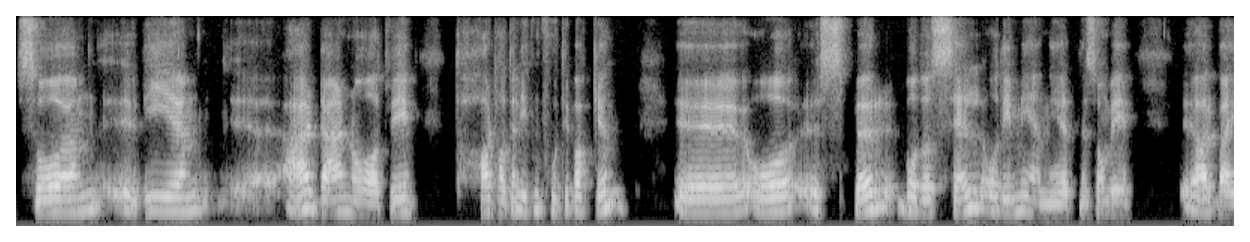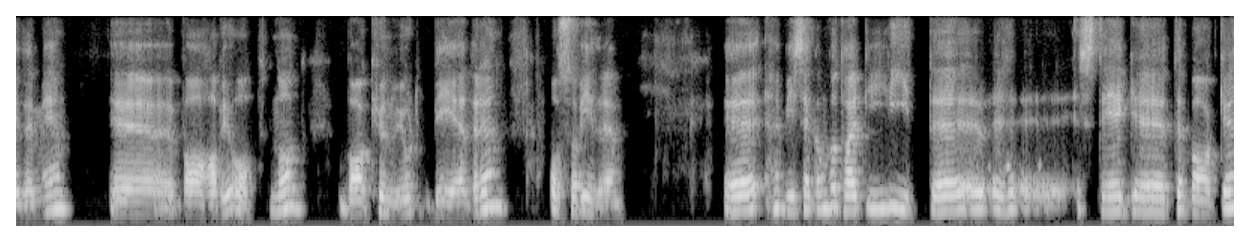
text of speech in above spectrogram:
Så eh, vi er der nå at vi har tatt en liten fot i bakken og spør både oss selv og de menighetene som vi arbeider med, hva har vi oppnådd, hva kunne vi gjort bedre, osv. Hvis jeg kan få ta et lite steg tilbake,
